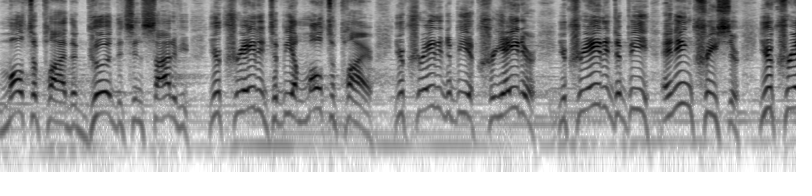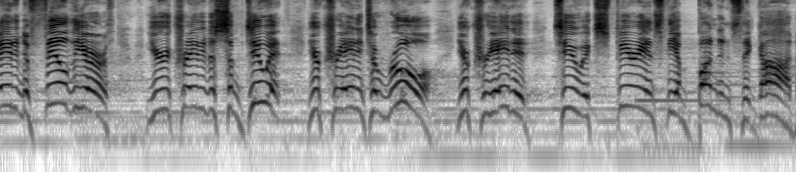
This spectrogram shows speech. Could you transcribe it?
multiply the good that's inside of you. You're created to be a multiplier. You're created to be a creator. You're created to be an increaser. You're created to fill the earth. You're created to subdue it. You're created to rule. You're created to experience the abundance that God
